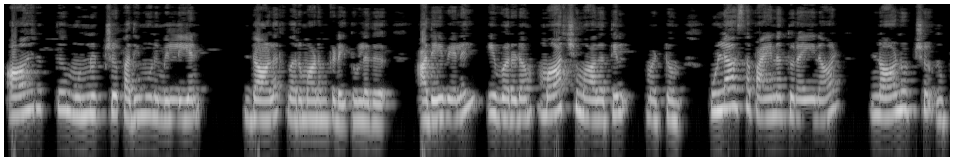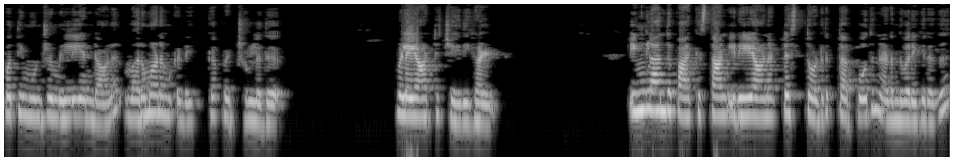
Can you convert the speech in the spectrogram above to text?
ஆயிரத்து முன்னூற்று பதிமூணு மில்லியன் டாலர் வருமானம் கிடைத்துள்ளது. அதேவேளை இவ்வருடம் மார்ச் மாதத்தில் மட்டும் உல்லாச பயணத்துறையினால் நானூற்று முப்பத்தி மூன்று மில்லியன் டாலர் வருமானம் கிடைக்க பெற்றுள்ளது விளையாட்டுச் செய்திகள். இங்கிலாந்து பாகிஸ்தான் இடையேயான டெஸ்ட் தொடர் தற்போது நடந்து வருகிறது.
